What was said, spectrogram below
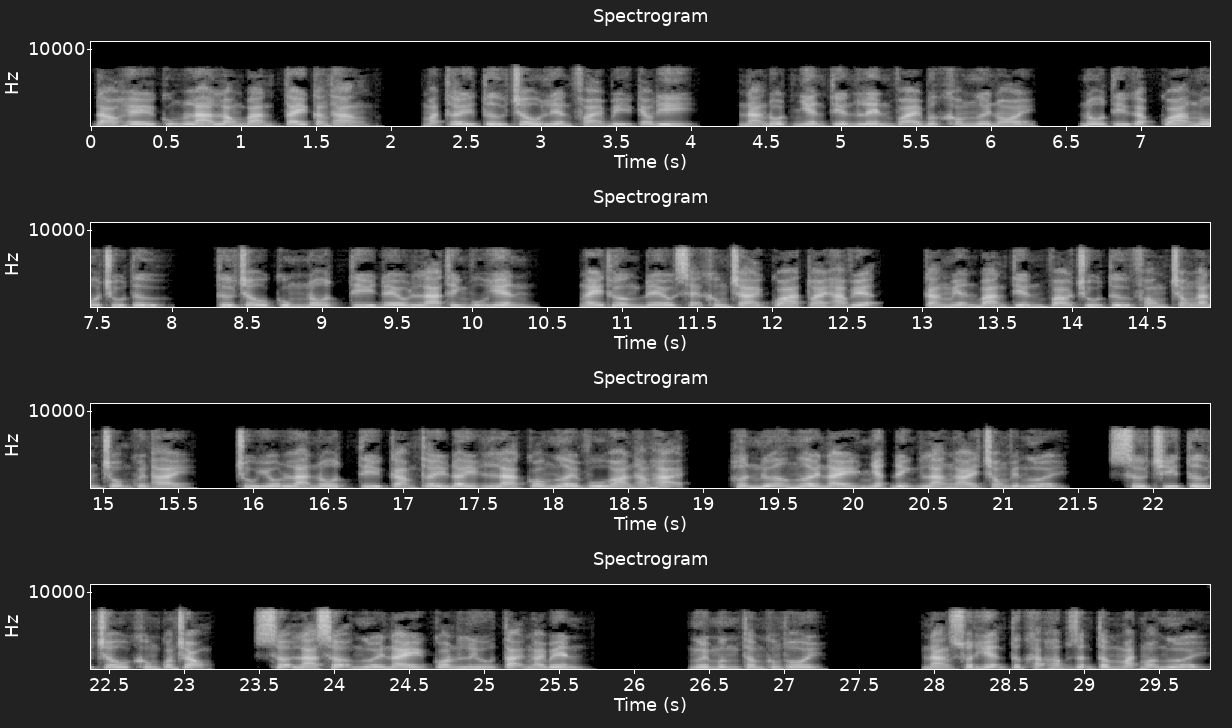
đào hề cũng là lòng bàn tay căng thẳng, mắt thấy tử châu liền phải bị kéo đi, nàng đột nhiên tiến lên vài bước không người nói, nô tỳ gặp qua ngô chủ tử, tử châu cùng nô tỳ đều là thính vũ hiên, ngày thường đều sẽ không trải qua toái hà viện, càng miễn bản tiến vào chủ tử phòng trong ăn trộm khuyên hai, chủ yếu là nô tỳ cảm thấy đây là có người vu oan hãm hại, hơn nữa người này nhất định là ngài trong viện người, xử trí tử châu không quan trọng, sợ là sợ người này còn lưu tại ngài bên. Người mừng thầm không thôi. Nàng xuất hiện tức khắc hấp dẫn tầm mắt mọi người,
